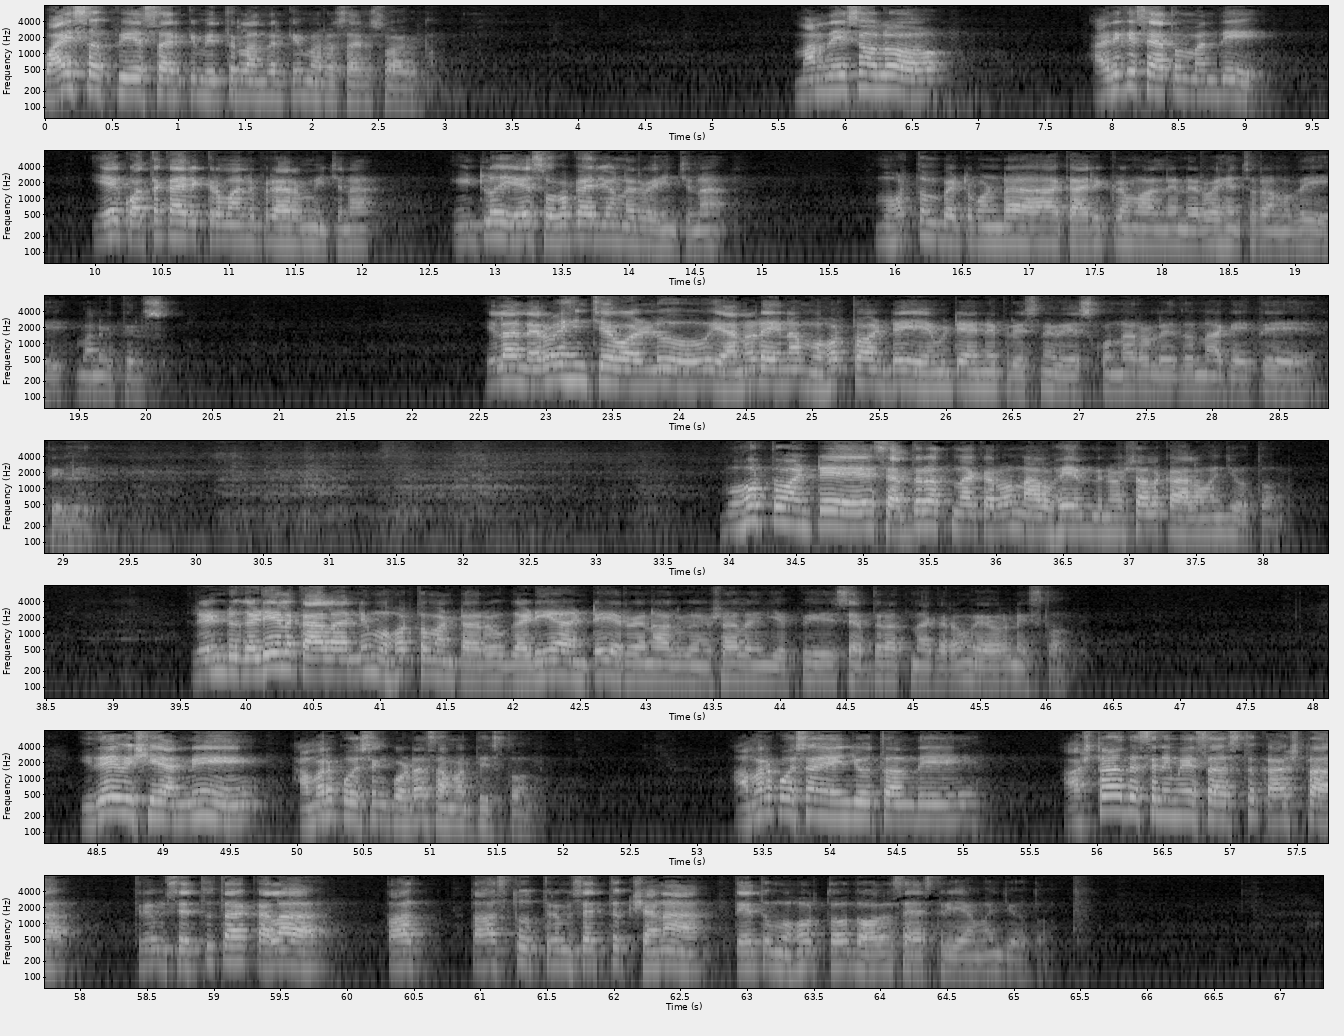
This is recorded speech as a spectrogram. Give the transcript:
Voice of పిఎస్ఆర్కి మిత్రులందరికీ మరోసారి స్వాగతం. మన దేశంలో అధిక శాతం మంది ఏ కొత్త కార్యక్రమాన్ని ప్రారంభించినా ఇంట్లో ఏ శుభకార్యం నిర్వహించినా ముహూర్తం పెట్టకుండా ఆ కార్యక్రమాలని నిర్వహించడం అన్నది మనకు తెలుసు. ఇలా నిర్వహించే వాళ్ళు ఎన్నడైనా ముహూర్తం అంటే ఏమిటి అనే ప్రశ్న వేసుకున్నారో లేదో నాకైతే తెలియదు. ముహూర్తం అంటే శబ్దరత్నాకరం నలభై ఎనిమిది నిమిషాల కాలం అని చెబుతోంది. రెండు గడియల కాలాన్ని ముహూర్తం అంటారు. గడియ అంటే ఇరవై నాలుగు నిమిషాలు అని చెప్పి శబ్దరత్నాకరం వివరణ ఇస్తోంది. ఇదే విషయాన్ని అమరకోశం కూడా సమర్థిస్తోంది. అమరకోశం ఏం చెబుతోంది? అష్టాదశ నిమేషాస్తు కాష్ట త్రింశత్తుత కళ తా తాస్తు త్రింశత్తు క్షణ తేతు ముహూర్తో దోదశాస్త్రీయం అని జీవితం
